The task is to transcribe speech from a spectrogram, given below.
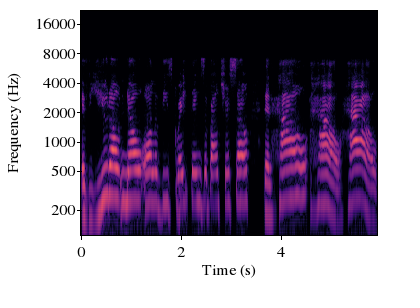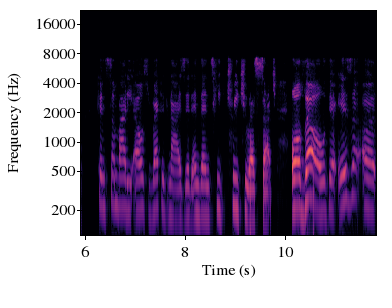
if you don't know all of these great things about yourself, then how, how, how can somebody else recognize it and then treat you as such? Although there is a,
